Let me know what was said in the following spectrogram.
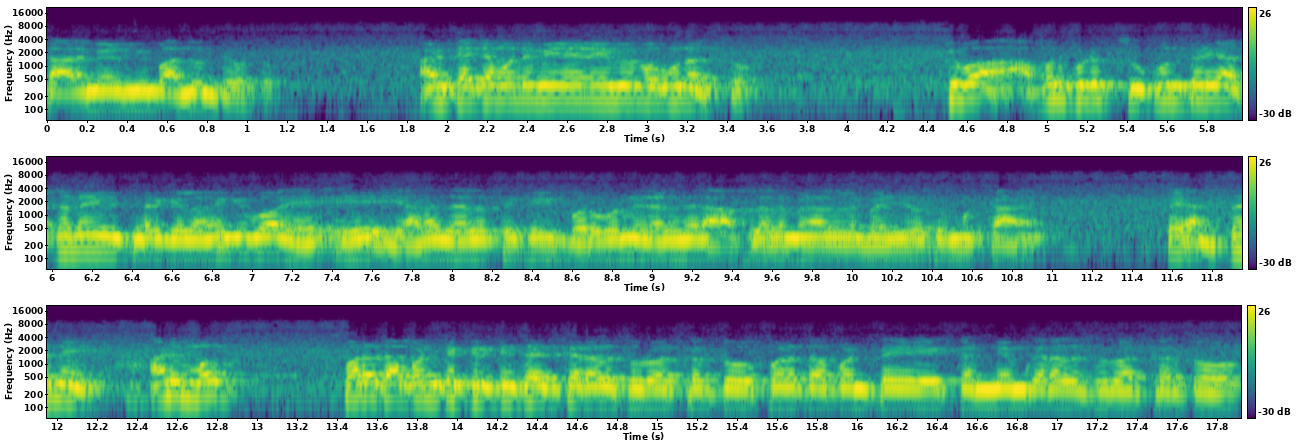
ताळमेळ मी बांधून ठेवतो. आणि त्याच्यामध्ये मी हे नेहमी बघून असतो. की बा आपण कुठे चुकून तरी असं नाही विचार केला ना की बा हे हे याला झालं तर काही बरोबर नाही झालं तर आपल्याला मिळालं नाही पाहिजे होतं मग काय? काही अर्थ नाही. आणि मग परत आपण ते क्रिटिसाईज करायला सुरुवात करतो परत आपण ते कंडेम करायला सुरुवात करतो.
